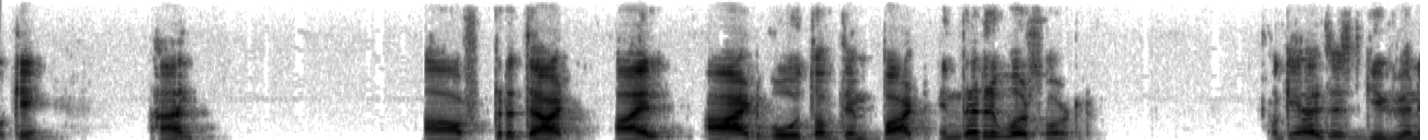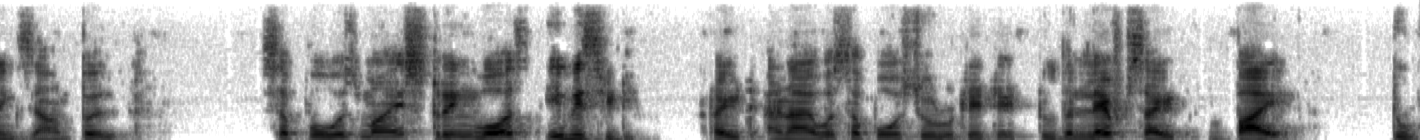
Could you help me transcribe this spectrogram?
Okay. And after that i'll add both of them part in the reverse order. Okay i'll just give you an example. Suppose my string was abcd right? And i was supposed to rotate it to the left side by 2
